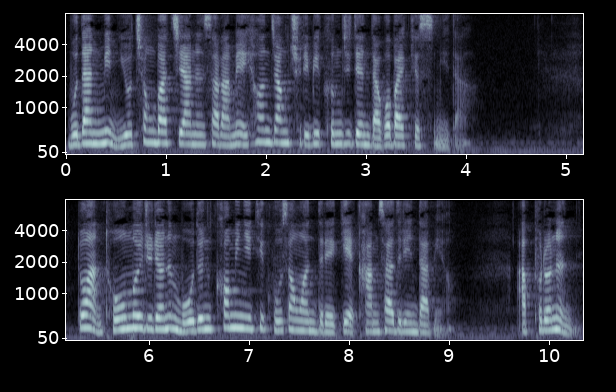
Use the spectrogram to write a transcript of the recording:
무단 및 요청받지 않은 사람의 현장 출입이 금지된다고 밝혔습니다. 또한 도움을 주려는 모든 커뮤니티 구성원들에게 감사드린다며 앞으로는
